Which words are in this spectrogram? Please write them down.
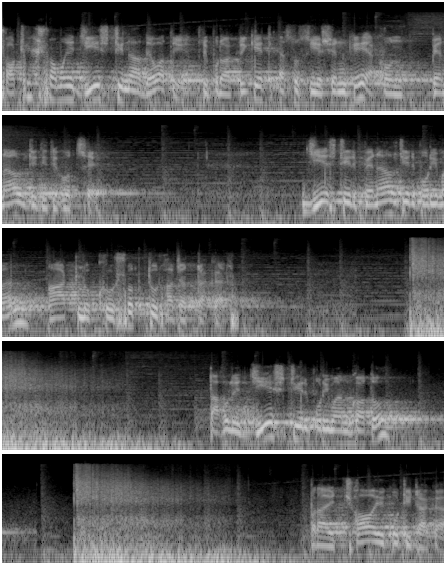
সঠিক সময়ে জিএসটি না দেওয়াতে ত্রিপুরা ক্রিকেট অ্যাসোসিয়েশনকে এখন পেনাল্টি দিতে হচ্ছে। জিএসটির পেনাল্টির পরিমাণ আট লক্ষ সত্তর হাজার টাকার। তাহলে জিএসটির পরিমাণ কত? প্রায় ছয় কোটি টাকা।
